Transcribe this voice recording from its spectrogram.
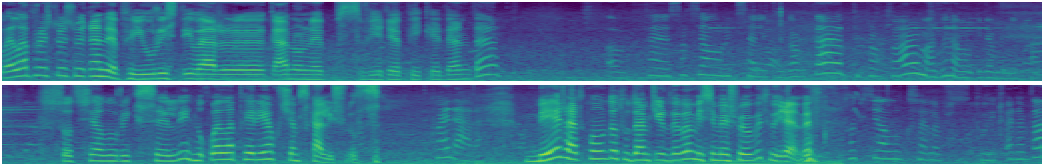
ყველაფრისთვის ვიყენებ იურისტი ვარ, კანონებს ვიღებ იქედან და სოციალური ქსელი თუ გაქვს და ფიქრობთ რომ მასზე დამოკიდებული ხარ? სოციალური ქსელი, ну ყველაფერი აქვს ჩემს ქალიშვილს. თქვენ არა. მე რა თქმა უნდა თუ დამჭირდება მისი მეშვეობით ვიყენებ. სოციალურ ქსელებს თუ იყენებ და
